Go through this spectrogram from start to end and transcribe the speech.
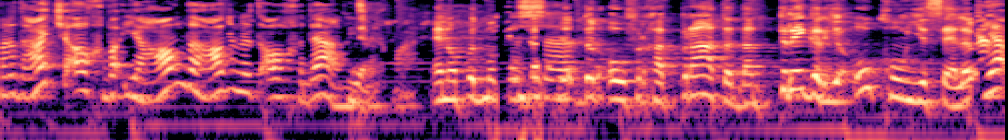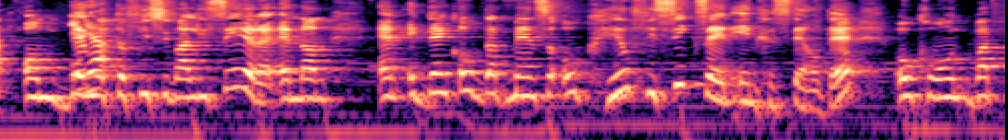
maar dat had je al Je handen hadden het al gedaan, zeg maar. En op het moment dus, dat je uh, erover gaat praten, dan trigger je ook gewoon jezelf om dingen te visualiseren. En dan... En ik denk ook dat mensen ook heel fysiek zijn ingesteld. Hè? Ook gewoon wat,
